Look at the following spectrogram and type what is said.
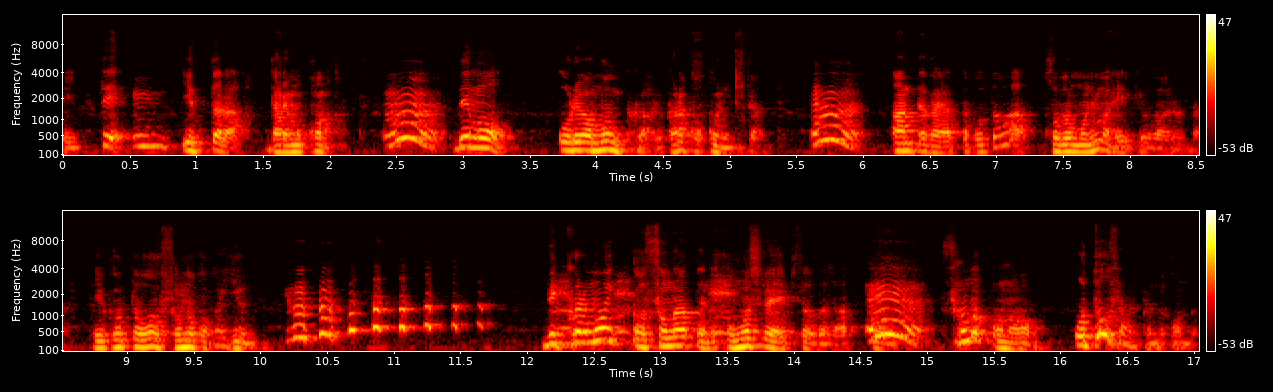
言ってうん。言ったら誰も来なかったうん。でも俺は文句があるからここに来たってうん。あんたがやったことは子供にも影響があるんだっていうことをその子が言う でこれもう一個その後に面白いエピソードがあって、うん。その子のお父さんが来るの今度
